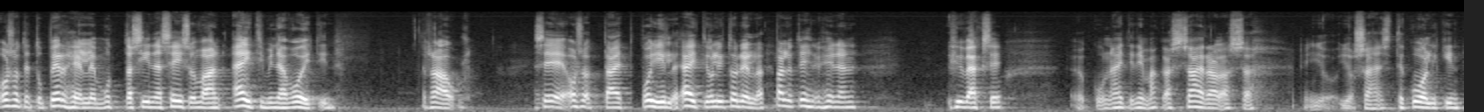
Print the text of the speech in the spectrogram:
osoitettu perheelle, mutta siinä seisoi vaan äiti minä voitin, Raul. Se osoittaa, että pojille äiti oli todella paljon tehnyt heidän hyväksi, kun äitini makasi sairaalassa, jossa hän sitten kuolikin,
